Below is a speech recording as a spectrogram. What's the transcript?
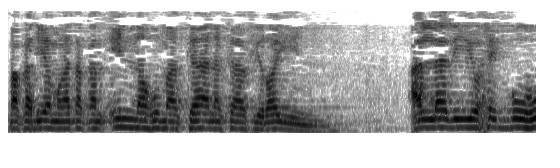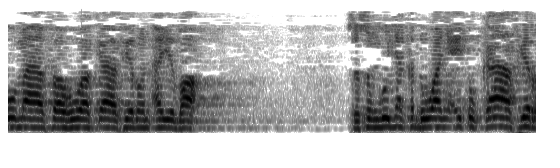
Maka dia mengatakan innahuma kana kafirain. Alladhi yuhibbuhuma fahuwa kafirun aidha. Sesungguhnya keduanya itu kafir.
